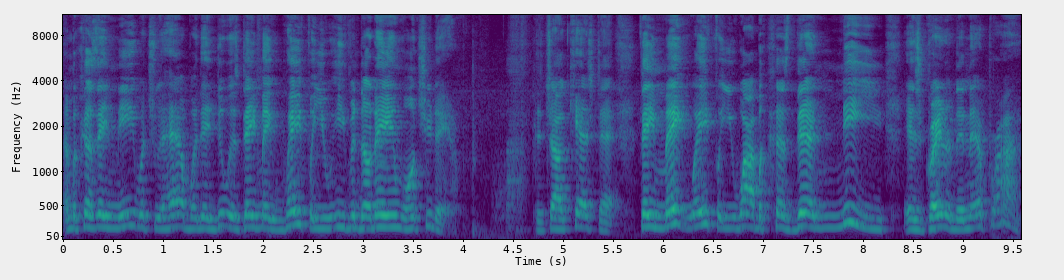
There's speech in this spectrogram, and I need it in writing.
And because they need what you have, what they do is they make way for you even though they didn't want you there. Did y'all catch that? They make way for you. Why? Because their need is greater than their pride.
